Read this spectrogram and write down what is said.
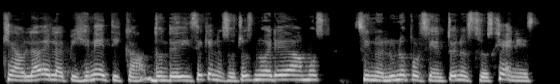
que habla de la epigenética, donde dice que nosotros no heredamos sino el 1% de nuestros genes.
